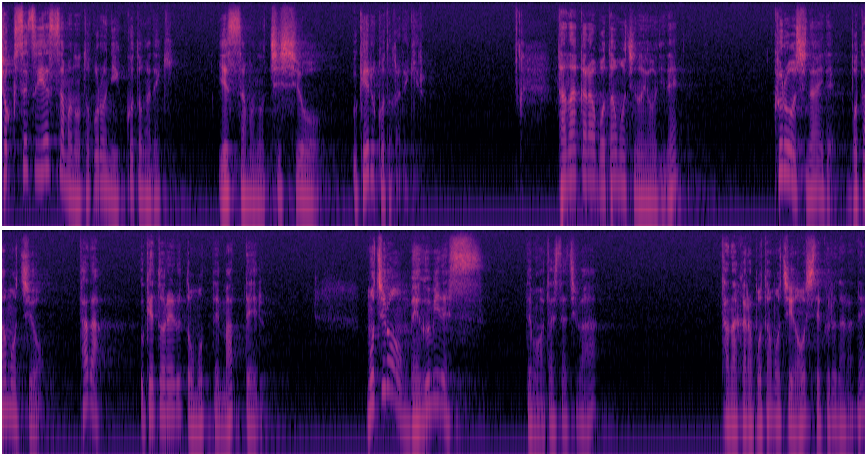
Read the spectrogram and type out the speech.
直接イエス様のところに行くことができイエス様の血潮を受けることができる。棚からぼた餅のようにね苦労しないでぼた餅をただ受け取れると思って待っている。もちろん恵みです。でも私たちは棚からぼた餅が落ちてくるならね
